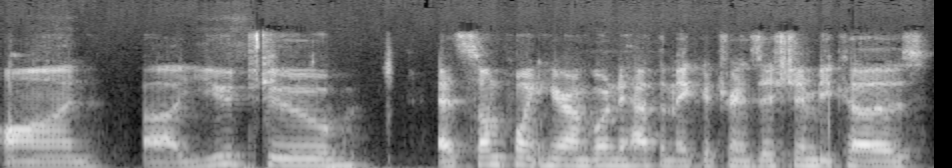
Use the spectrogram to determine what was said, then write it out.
on uh, YouTube. At some point here, I'm going to have to make a transition because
